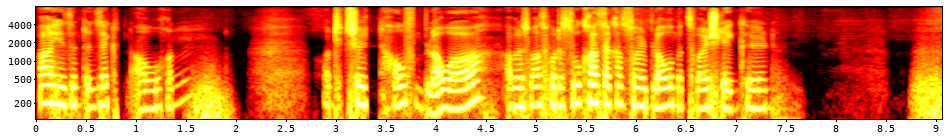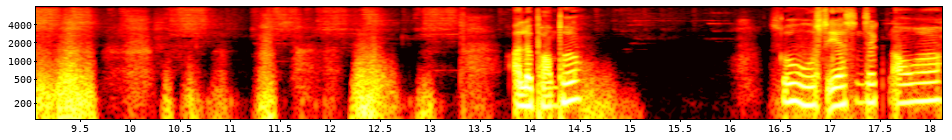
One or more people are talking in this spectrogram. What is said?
Ah, hier sind Insektenauren. Und hier chillt ein Haufen blauer. Aber das Maßwort ist so krass, da kannst du halt blaue mit zwei Schlägen killen. Alle Pampe. So, wo ist die erste Insektenaura?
